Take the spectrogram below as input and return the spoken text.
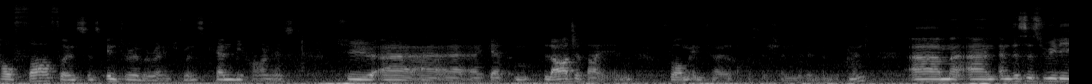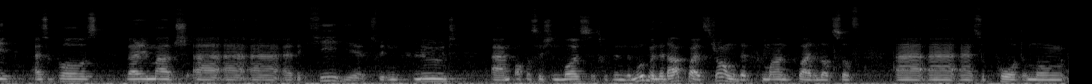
how far, for instance, interim arrangements can be harnessed to uh, uh, uh get larger buy-in from internal opposition within the movement. Um, and, and this is really, I suppose, very much uh, uh, uh, the key here to include um, opposition voices within the movement that are quite strong, that command quite a lots of uh, uh, uh, support among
